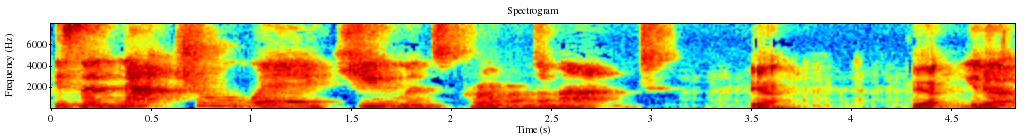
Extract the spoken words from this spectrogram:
it's the natural way humans program the mind. Yeah. Yeah. You know,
